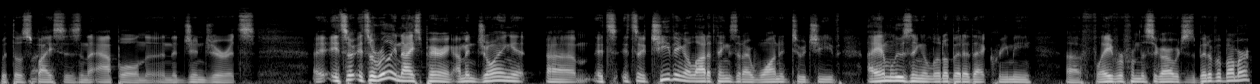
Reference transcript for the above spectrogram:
with those spices and the apple and the and the ginger. It's it's a it's a really nice pairing. I'm enjoying it. Um, it's it's achieving a lot of things that I wanted to achieve. I am losing a little bit of that creamy uh, flavor from the cigar, which is a bit of a bummer,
